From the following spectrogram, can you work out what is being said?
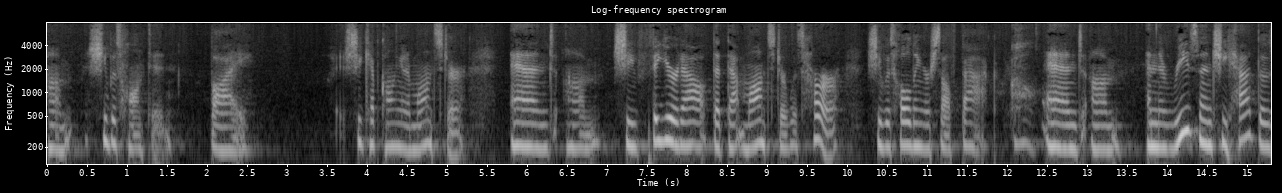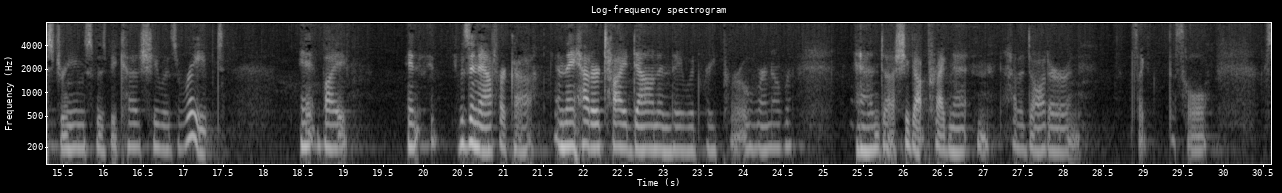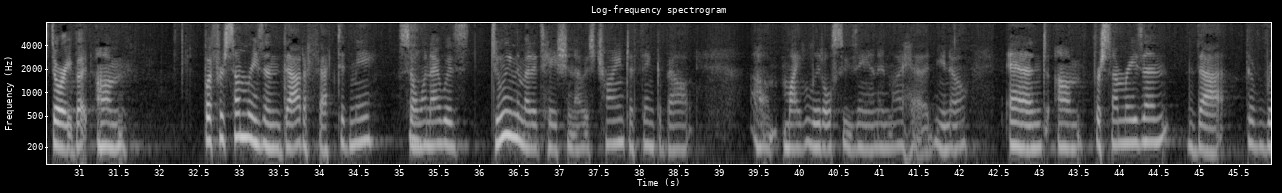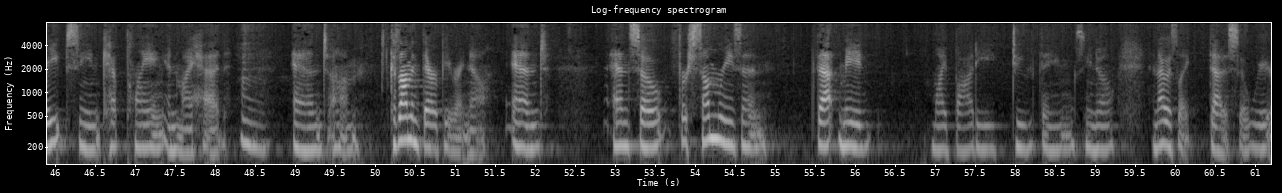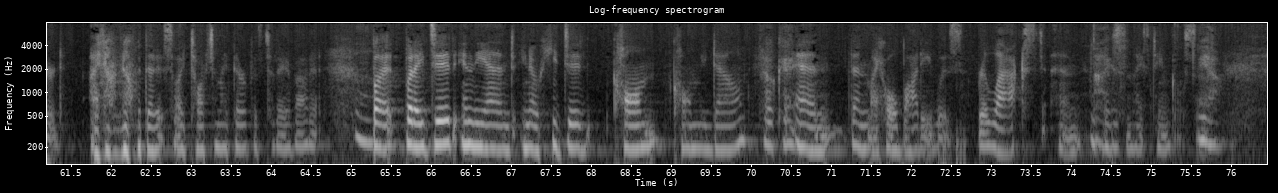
um, she was haunted by. She kept calling it a monster, and um, she figured out that that monster was her. She was holding herself back, Oh. and um, and the reason she had those dreams was because she was raped it, by and it, was in Africa, and they had her tied down, and they would rape her over and over. And uh, she got pregnant and had a daughter, and it's like this whole story. But um, but for some reason that affected me. So when I was doing the meditation, I was trying to think about um, my little Suzanne in my head, you know, and um, for some reason that the rape scene kept playing in my head Hmm. and because I'm in therapy right now, and and so for some reason that made my body do things, you know, and I was like, that is so weird. I don't know what that is, so I talked to my therapist today about it. Mm. But but I did in the end, you know, he did calm calm me down, Okay. and then my whole body was relaxed, and it Nice. was a nice tingle. So, yeah.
